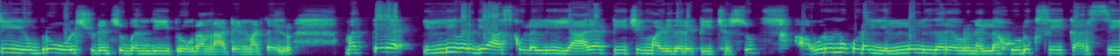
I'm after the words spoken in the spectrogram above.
ಪ್ರತಿಯೊಬ್ರು ಓಲ್ಡ್ ಸ್ಟೂಡೆಂಟ್ಸ್ ಬಂದು ಈ ಪ್ರೋಗ್ರಾಮ್ನ ಅಟೆಂಡ್ ಮಾಡ್ತಾ ಇದ್ರು. ಮತ್ತೆ ಇಲ್ಲಿವರೆಗೆ ಆ ಸ್ಕೂಲಲ್ಲಿ ಯಾರ್ಯಾರು ಟೀಚಿಂಗ್ ಮಾಡಿದ್ದಾರೆ ಟೀಚರ್ಸ್ ಅವರನ್ನು ಕೂಡ ಎಲ್ಲೆಲ್ಲಿದ್ದಾರೆ ಅವ್ರನ್ನೆಲ್ಲ ಹುಡುಕ್ಸಿ, ಕರ್ಸಿ,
